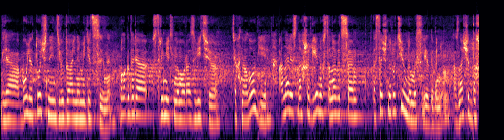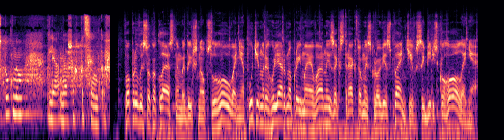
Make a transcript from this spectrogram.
для более точной индивидуальной медицины. Благодаря стремительному развитию технологий анализ наших генов становится достаточно рутинным исследованием, а значит доступным для наших пациентов. Попри висококласне медичне обслуговування, Путін регулярно приймає вани з екстрактом із крові спантів сибірського оленя.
